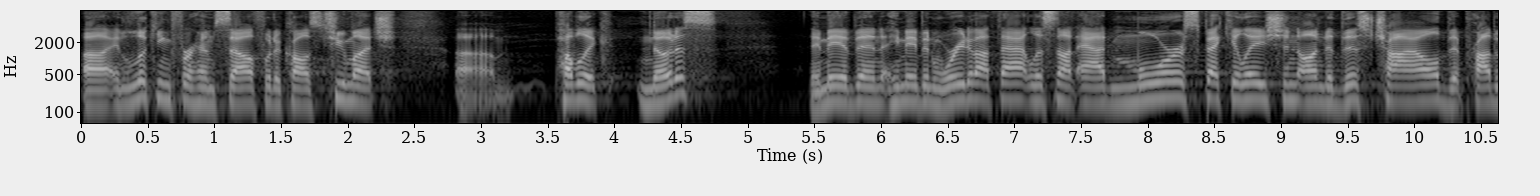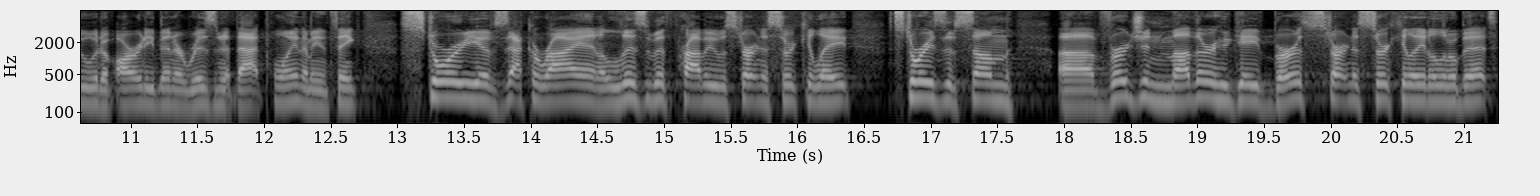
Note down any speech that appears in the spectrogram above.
uh, and looking for himself would have caused too much um, public notice. They may have been, he may have been worried about that. Let's not add more speculation onto this child that probably would have already been arisen at that point. I mean, think story of Zechariah and Elizabeth probably was starting to circulate. Stories of some uh, virgin mother who gave birth starting to circulate a little bit,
